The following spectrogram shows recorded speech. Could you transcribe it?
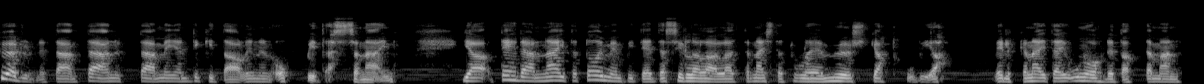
hyödynnetään tämä nyt tämä meidän digitaalinen oppi tässä näin. Ja tehdään näitä toimenpiteitä sillä lailla, että näistä tulee myös jatkuvia. Eli näitä ei unohdeta tämän,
